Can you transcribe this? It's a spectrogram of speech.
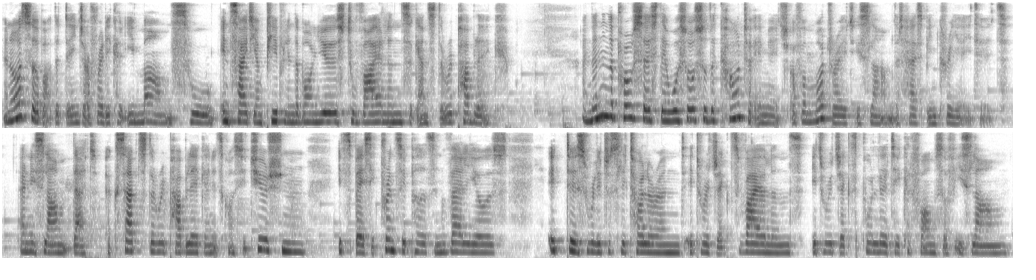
and also about the danger of radical imams who incite young people in the banlieues to violence against the Republic. And then in the process, there was also the counter image of a moderate Islam that has been created an Islam that accepts the Republic and its constitution, its basic principles and values. It is religiously tolerant, it rejects violence, it rejects political forms of Islam.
